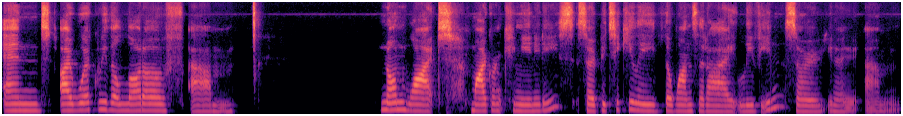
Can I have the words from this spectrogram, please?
And I work with a lot of um, non white migrant communities, so particularly the ones that I live in. So, you know, um,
